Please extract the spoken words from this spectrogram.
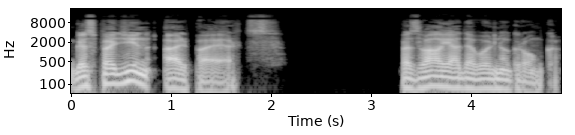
«Господин Альпаэрц!» Позвал я довольно громко.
